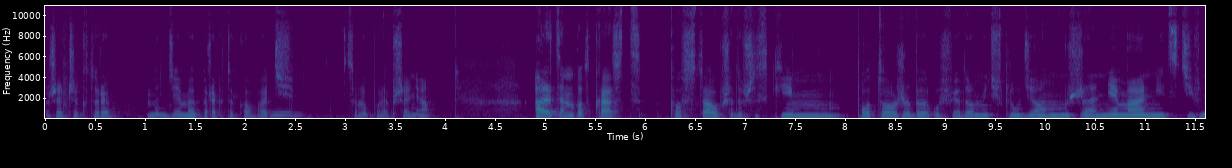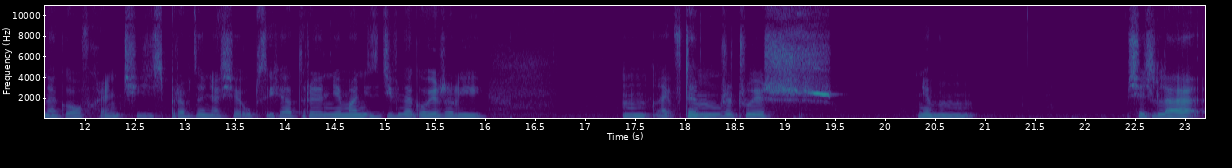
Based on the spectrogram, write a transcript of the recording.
rzeczy, które będziemy praktykować w celu polepszenia. Ale ten podcast powstał przede wszystkim po to, żeby uświadomić ludziom, że nie ma nic dziwnego w chęci sprawdzenia się u psychiatry, nie ma nic dziwnego, jeżeli mm, w tym, że czujesz, nie wiem, się źle.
